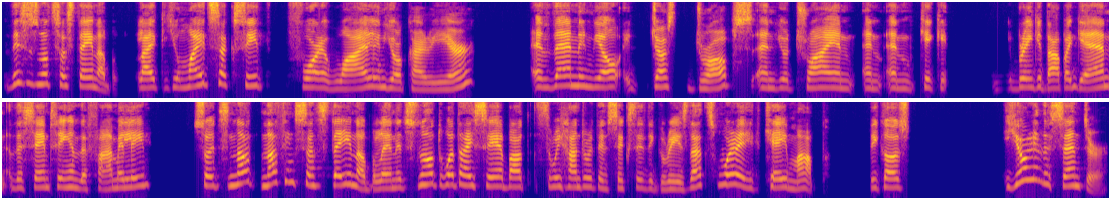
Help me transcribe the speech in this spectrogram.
this is not sustainable. Like you might succeed for a while in your career and then, you know, it just drops and you try and, and, and kick it, bring it up again. The same thing in the family. So it's not nothing sustainable. And it's not what I say about 360 degrees. That's where it came up because you're in the center.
